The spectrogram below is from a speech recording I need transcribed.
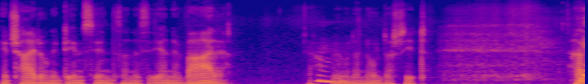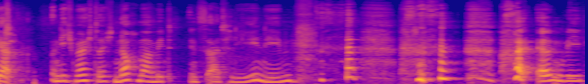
Entscheidung in dem Sinn, sondern es ist eher eine Wahl, ja, mhm. wenn man dann einen Unterschied hat. Ja, und ich möchte euch nochmal mit ins Atelier nehmen. Irgendwie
